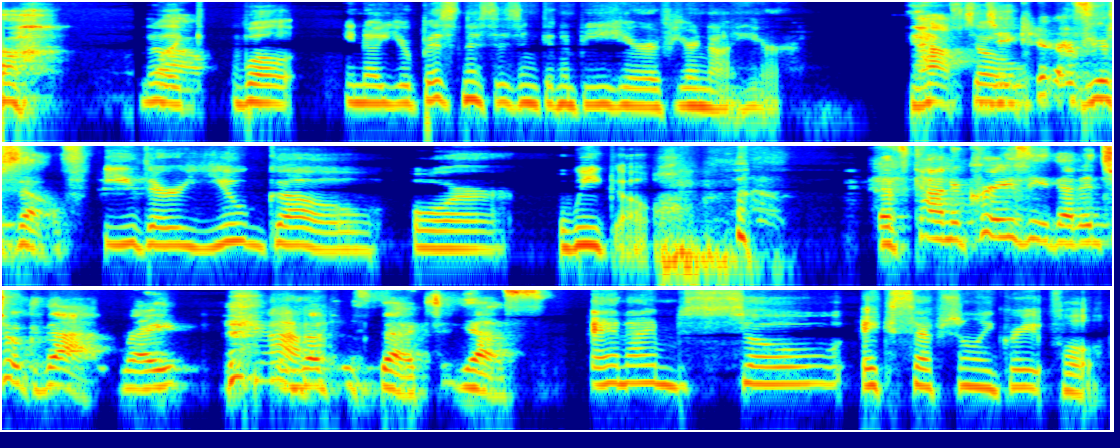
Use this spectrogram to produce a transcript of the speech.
Ugh, They're like, well, you know, your business isn't going to be here if you're not here. you have to So- take care of yourself. Either you go or we go. That's kind of crazy that it took that, right? In Yeah. retrospect, yes. And I'm so exceptionally grateful.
